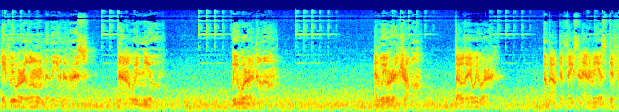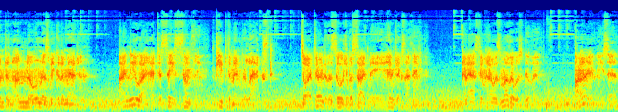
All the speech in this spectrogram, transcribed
If we were alone in the universe. Now we knew. We weren't alone. And we were in trouble. So there we were. About to face an enemy as different and unknown as we could imagine. I knew I had to say something, keep the men relaxed. So I turned to the soldier beside me, Hendricks, I think, and asked him how his mother was doing. Fine, he said.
